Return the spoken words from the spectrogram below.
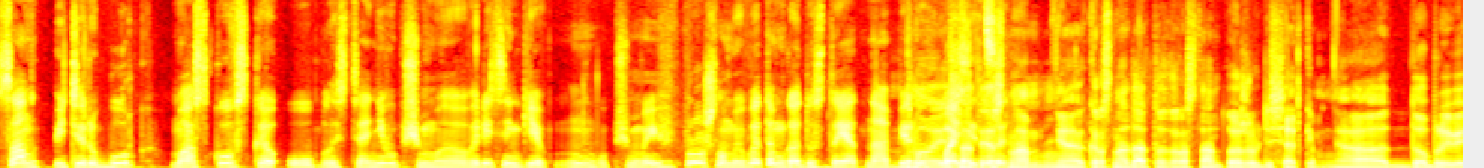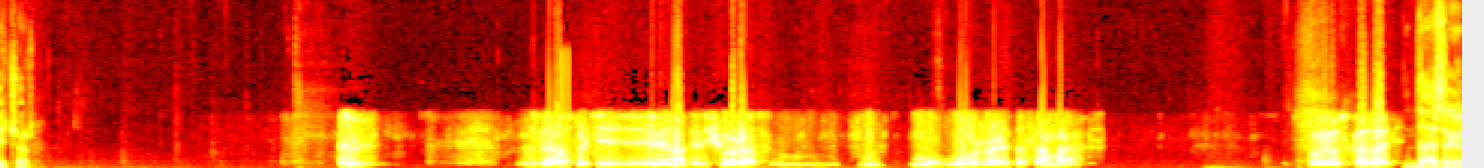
Санкт-Петербург, Московская область. Они, в общем, э, в рейтинге, ну, в общем, и в прошлом, и в этом году стоят на первых ну, и, позициях. соответственно, э, Краснодар, Татарстан тоже в десятке. А, добрый вечер. Здравствуйте, Ренат, еще раз. Можно это самое свое сказать? Да, Сергей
